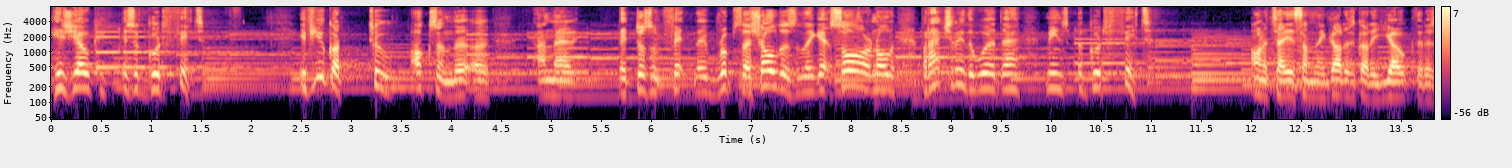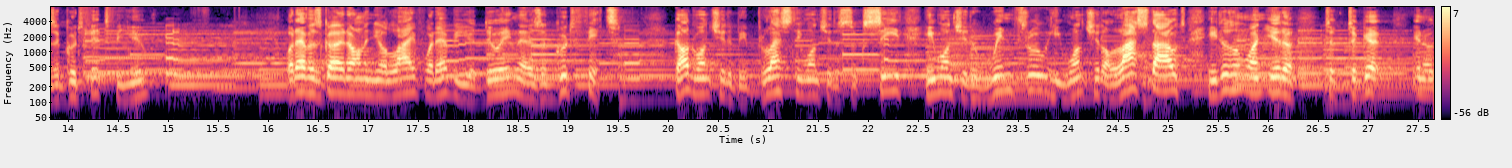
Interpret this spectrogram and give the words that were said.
His yoke is a good fit. If you've got two oxen that are, uh, and they're it doesn't fit, they rubs their shoulders and they get sore and all that. But actually, the word there means a good fit. I want to tell you something God has got a yoke that is a good fit for you. Whatever's going on in your life, whatever you're doing, there's a good fit. God wants you to be blessed. He wants you to succeed. He wants you to win through. He wants you to last out. He doesn't want you to, to, to get, you know,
